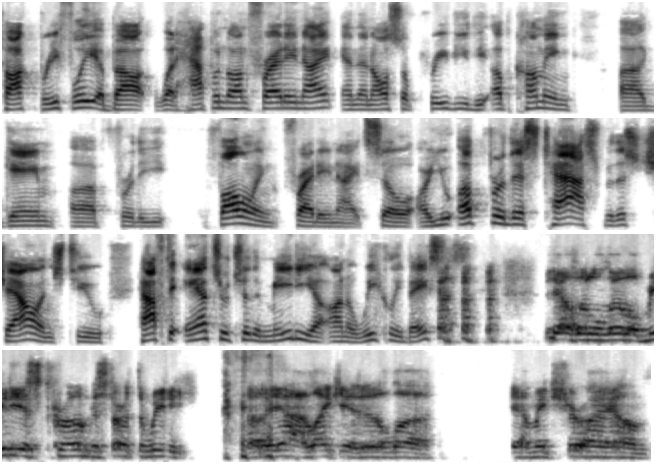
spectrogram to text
talk briefly about what happened on Friday night and then also preview the upcoming uh, game uh, for the following Friday night. So, are you up for this task, for this challenge to have to answer to the media on a weekly basis? yeah, a little little media scrum to start the week. Uh, yeah, I like it. It'll uh, yeah make sure I um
